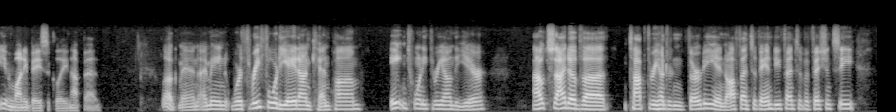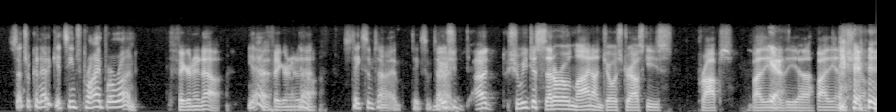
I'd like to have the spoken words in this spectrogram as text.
even money basically not bad. Look man i mean we're 348 on KenPom 8 and 23 on the year outside of uh top 330 in offensive and defensive efficiency Central Connecticut seems primed for a run. Figuring it out. Yeah. Figuring it yeah. out. Let's take some time. Take some time. Maybe should, uh, should we just set our own line on Joe Ostrowski's props by the yeah. end of the uh, by the end of the show?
